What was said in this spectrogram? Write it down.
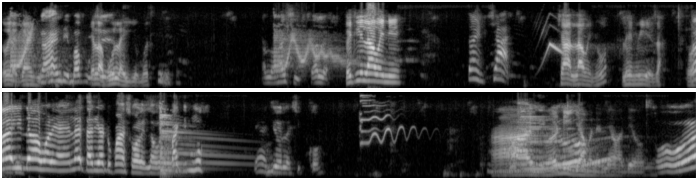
ઓલા ગાંધી. ગાંધી બાપુ એલા ભૂલાઈ ગયો મસ્તી હાલો હાશી ચાલે કેટલી લાવવાની? ત્રણ ચાર. ચાર લાવવાની હો. લઈને વીએ જા. એ દા વાળી લે તારી આટુ પાંચ વળે લાવવાની. બાકી મુક. ત્યાં જો લે સિક્કો. હા અડી ગયા મને લેવા દેવા. ઓહો.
